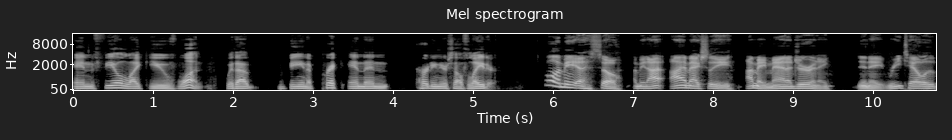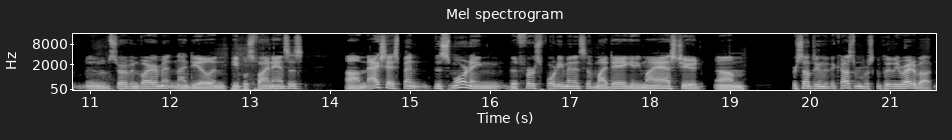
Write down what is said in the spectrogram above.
and feel like you've won without being a prick and then hurting yourself later? well, I mean, uh, so I mean, I I'm actually I'm a manager in a in a retail uh, sort of environment, and I deal in people's finances. Um, actually, I spent this morning the first 40 minutes of my day getting my ass chewed um, for something that the customer was completely right about.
